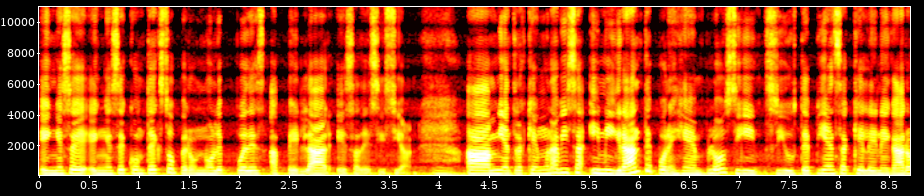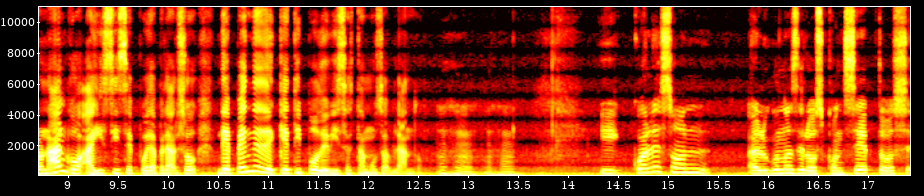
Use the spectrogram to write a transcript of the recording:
en, ese, en ese contexto pero no le puedes apelar esa decisión. Mm. Ah, mientras que en una visa inmigrante, por ejemplo, si, si usted piensa que le negaron algo, ahí sí se puede apelar. So, depende de qué tipo de visa estamos hablando. ¿Y cuáles son algunos de los conceptos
